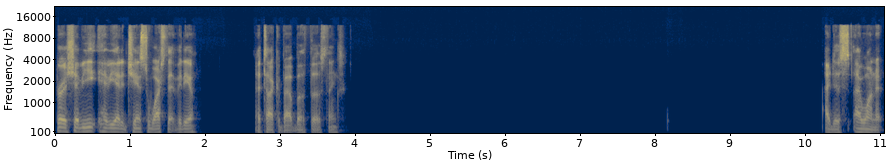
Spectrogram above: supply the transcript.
Brush, have you have you had a chance to watch that video? I talk about both those things. I just I want it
